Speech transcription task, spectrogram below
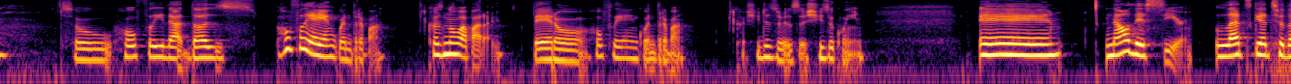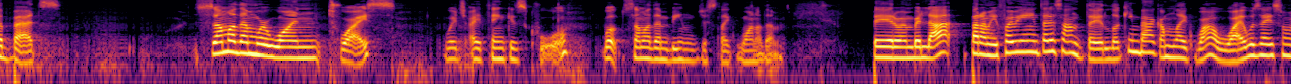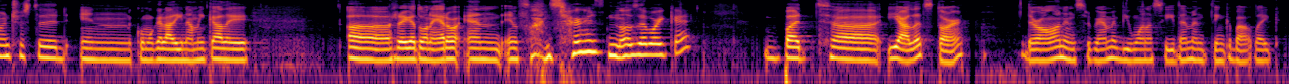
So hopefully that does hopefully ella encuentre paz. Cause no va a parar, pero hopefully ella encuentre paz because she deserves it. She's a queen. Uh, now this year, let's get to the bets. Some of them were won twice, which I think is cool. Well, some of them being just like one of them. Pero en verdad, para mí fue bien interesante. Looking back, I'm like, wow, why was I so interested in como que la dinámica de uh, reggaetonero and influencers? no sé por qué. But uh, yeah, let's start. They're all on Instagram if you want to see them and think about like,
